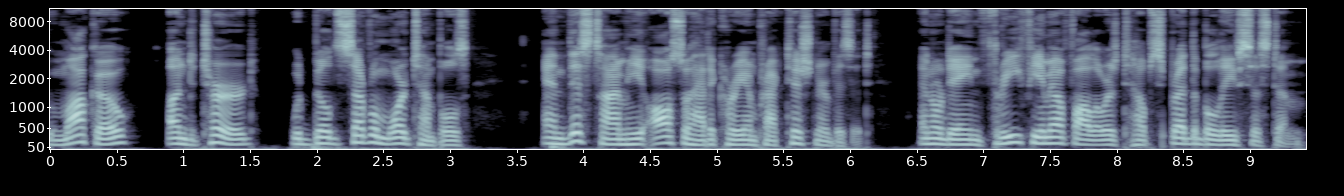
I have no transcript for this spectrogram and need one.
Umako, undeterred, would build several more temples, and this time he also had a Korean practitioner visit and ordained three female followers to help spread the belief system.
